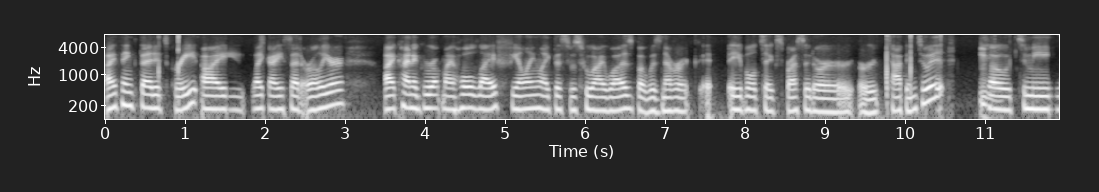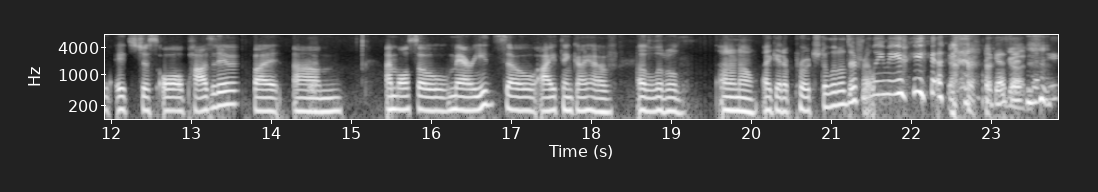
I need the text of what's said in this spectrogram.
I think that it's great. I like I said earlier, I kind of grew up my whole life feeling like this was who I was, but was never able to express it or or tap into it. Mm-hmm. So to me, it's just all positive. But um, I'm also married, so I think I have a little. I don't know. I get approached a little differently, maybe. I guess I'd say.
